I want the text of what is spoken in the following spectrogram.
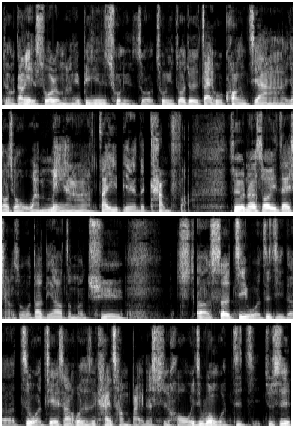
对我刚刚也说了嘛，因为毕竟是处女座，处女座就是在乎框架，要求完美啊，在意别人的看法。所以我那时候也在想，说我到底要怎么去呃设计我自己的自我介绍或者是开场白的时候，我一直问我自己，就是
